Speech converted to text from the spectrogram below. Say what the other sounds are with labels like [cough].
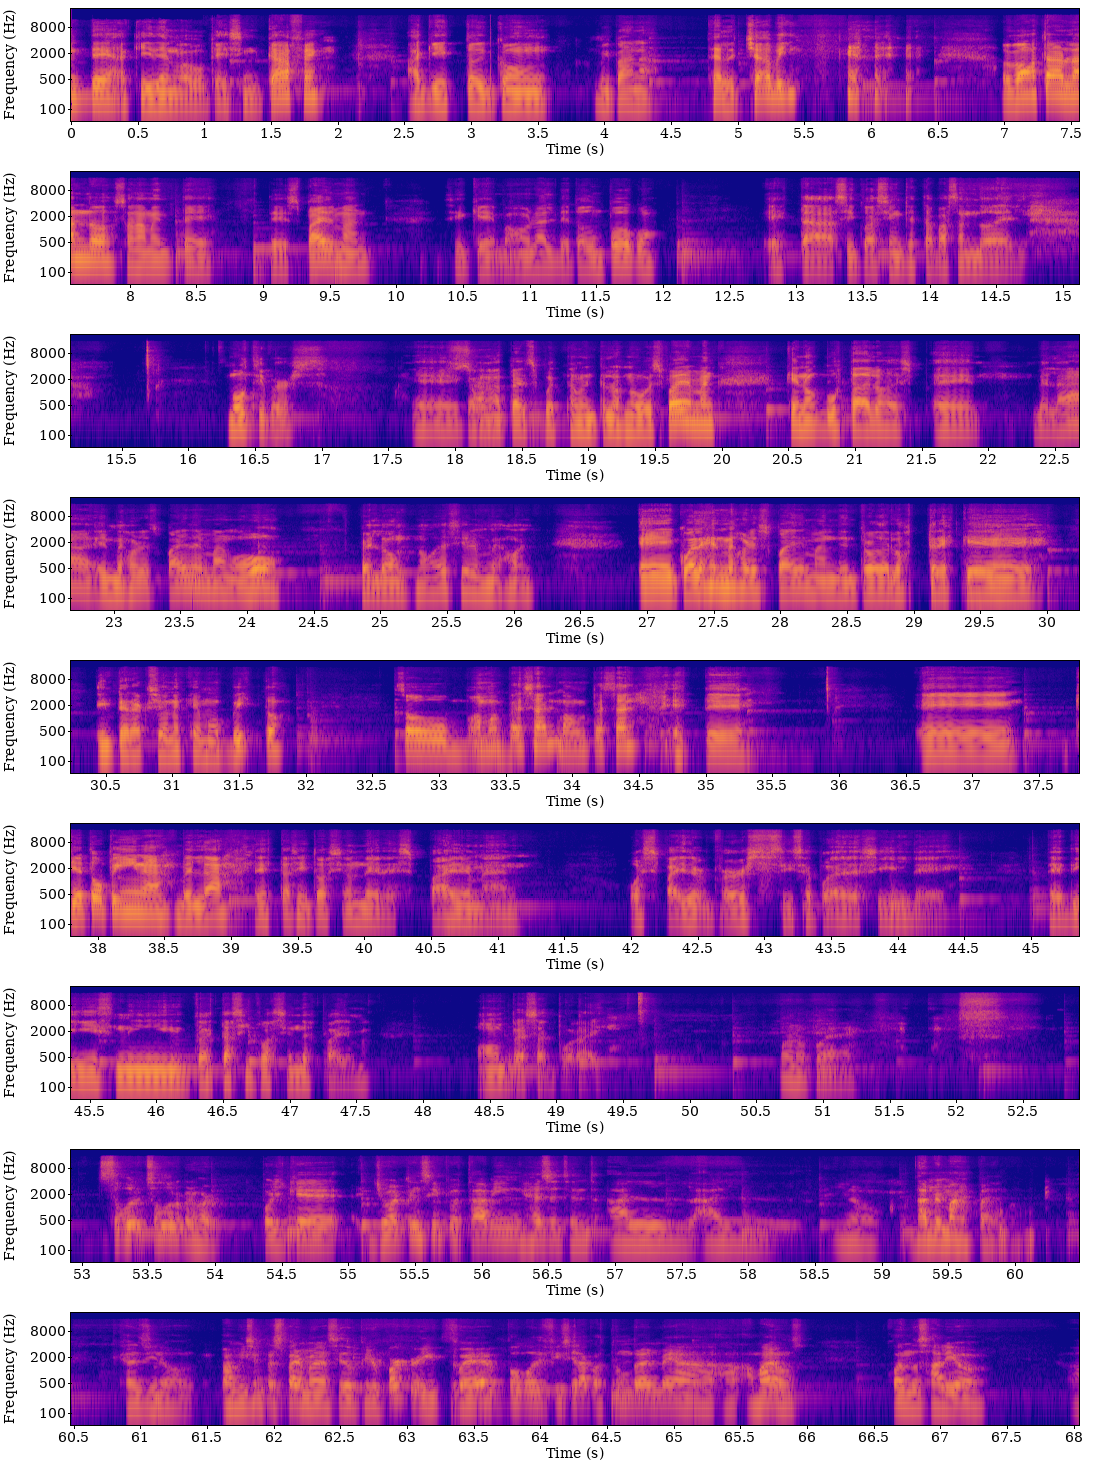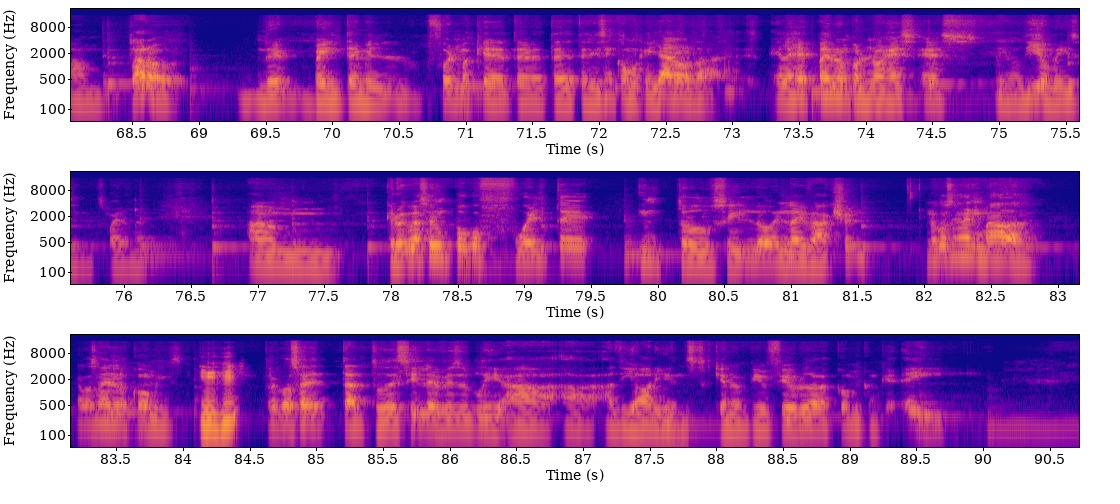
Gente, aquí de nuevo Casing Café. Aquí estoy con mi pana Telechavi. [laughs] Hoy vamos a estar hablando solamente de Spider-Man, así que vamos a hablar de todo un poco. Esta situación que está pasando del multiverse, eh, que van a estar supuestamente los nuevos Spider-Man, que nos gusta de los, eh, ¿verdad? El mejor Spider-Man, o, perdón, no voy a decir el mejor, eh, ¿Cuál es el mejor Spider-Man dentro de los tres que, interacciones que hemos visto? So, vamos a empezar, vamos a empezar. Este, eh, ¿Qué tú opinas, verdad, de esta situación del Spider-Man o Spider-Verse, si se puede decir, de, de Disney, toda esta situación de Spider-Man? Vamos a empezar por ahí. Bueno, pues. It's a little, it's a little bit hard porque yo al principio estaba bien hesitant al, al you know, darme más Spider-Man. Porque, you know, para mí siempre Spider-Man ha sido Peter Parker y fue un poco difícil acostumbrarme a, a, a Miles cuando salió. Um, claro, de 20.000 formas que te, te, te, dicen como que ya no, él es Spider-Man, pero no es, es you know, The Amazing Spider-Man. Um, creo que va a ser un poco fuerte introducirlo en live action. Una cosa es animada, una cosa es en los cómics. Uh -huh. Otra cosa es tú decirle visibly a, a, a, the audience que no es bien fiebre de los cómics, con que, hey,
